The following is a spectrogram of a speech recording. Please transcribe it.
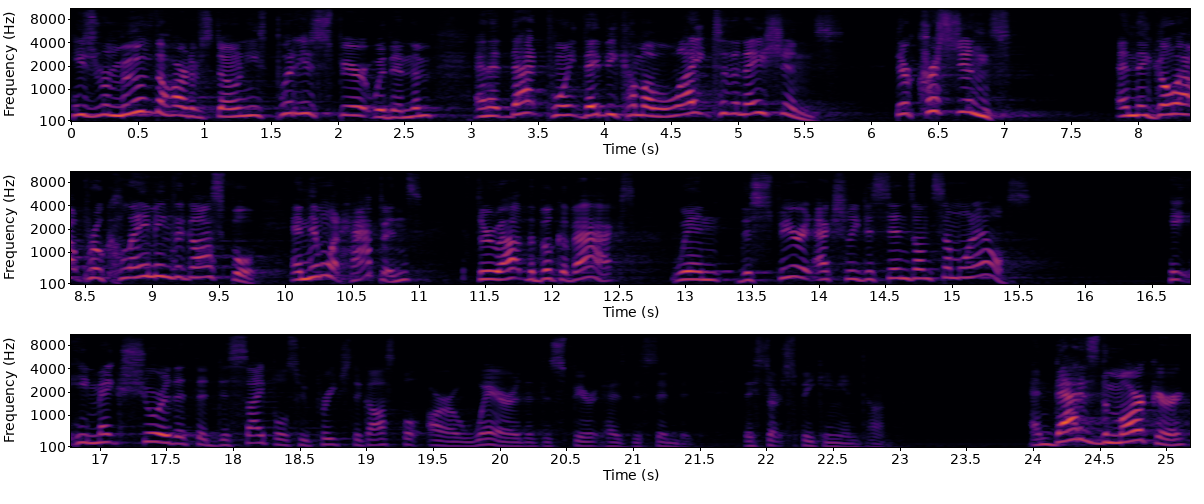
He's removed the heart of stone, He's put His Spirit within them, and at that point, they become a light to the nations. They're Christians, and they go out proclaiming the gospel. And then what happens throughout the book of Acts when the Spirit actually descends on someone else? He, he makes sure that the disciples who preach the gospel are aware that the Spirit has descended. They start speaking in tongues. And that is the marker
